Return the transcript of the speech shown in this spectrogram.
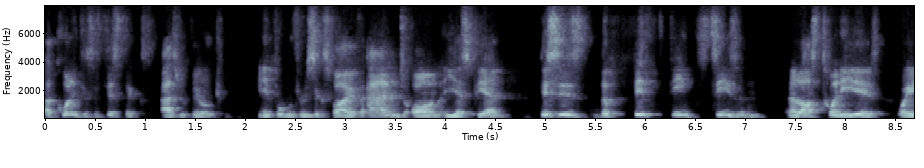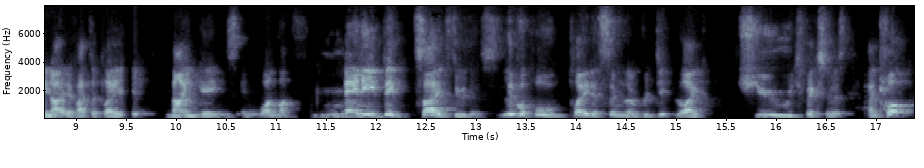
according to statistics as revealed in Football 365 and on ESPN, this is the 15th season in the last 20 years where United have had to play nine games in one month. Many big sides do this. Liverpool played a similar, like huge fixtures, and Klopp,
